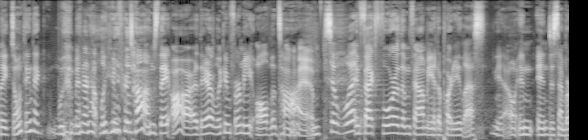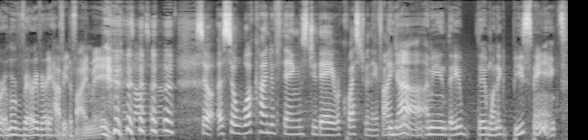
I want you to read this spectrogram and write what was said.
Like, don't think that men are not looking for doms. they are. They are looking for me all the time. so what? In fact, four of them found me at a party last, you know, in, in December, and were very, very happy to find me. that's awesome. So, uh, so what kind of things do they request when they find you? yeah, I mean, they they want to be spanked,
